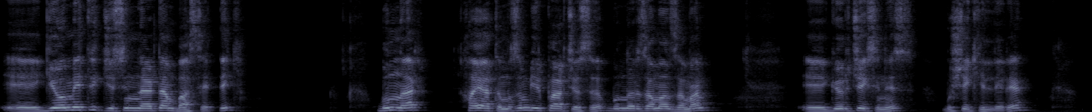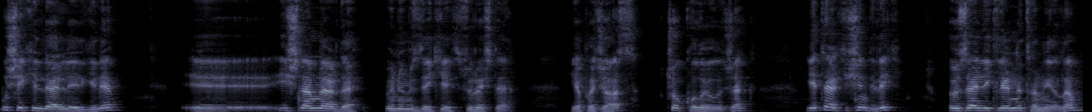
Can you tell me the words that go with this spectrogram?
eee, geometrik cisimlerden bahsettik. Bunlar hayatımızın bir parçası. Bunları zaman zaman eee, göreceksiniz bu şekilleri. Bu şekillerle ilgili e, işlemler de önümüzdeki süreçte yapacağız. Çok kolay olacak. Yeter ki şimdilik özelliklerini tanıyalım.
